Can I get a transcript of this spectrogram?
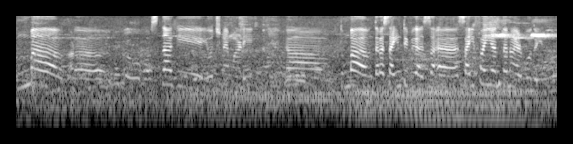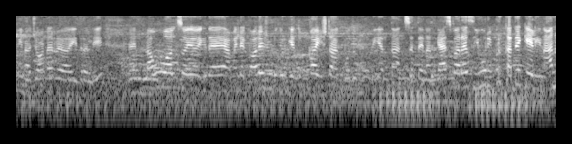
ತುಂಬ ಹೊಸದಾಗಿ ಯೋಚನೆ ಮಾಡಿ ತುಂಬ ಒಂಥರ ಸೈಂಟಿಫಿಕ್ ಸೈಫೈ ಅಂತಲೂ ಹೇಳ್ಬೋದು ಈ ಮೂವಿನ ಜಾನರ್ ಇದರಲ್ಲಿ. ಆ್ಯಂಡ್ ಲವ್ ಆಲ್ಸೋ ಇದೆ. ಆಮೇಲೆ ಕಾಲೇಜ್ ಹುಡುಗರಿಗೆ ತುಂಬ ಇಷ್ಟ ಆಗ್ಬೋದು ಮೂವಿ ಅಂತ ಅನಿಸುತ್ತೆ ನನಗೆ. ಆ್ಯಸ್ ಫಾರ್ ಆಸ್ ಇವರಿಬ್ಬರು ಕತೆ ಕೇಳಿ, ನಾನು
